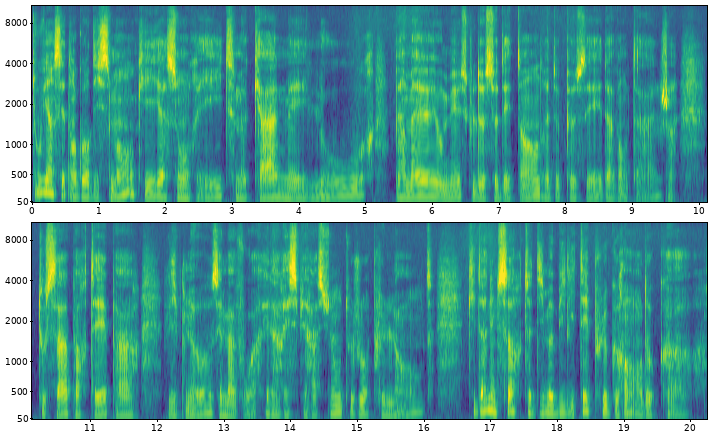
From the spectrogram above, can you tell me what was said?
D'où vient cet engourdissement qui, à son rythme calme et lourd, permet aux muscles de se détendre et de peser davantage? Tout ça porté par l'hypnose et ma voix et la respiration toujours plus lente qui donne une sorte d'immobilité plus grande au corps.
